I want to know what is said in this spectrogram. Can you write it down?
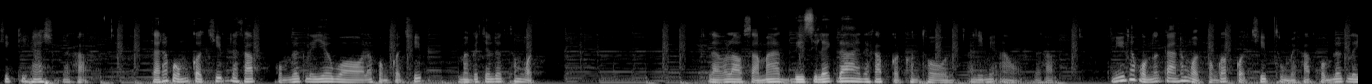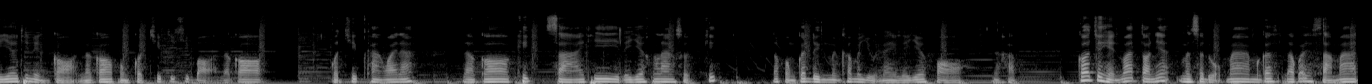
คลิกที่ Hash นะครับ แต่ถ้าผมกดชิปนะครับ ผมเลือก Layer Wall แล้วผมกดชิป มันก็จะเลือกทั้งหมด แล้วเราสามารถ deselect ได้นะครับ กด Ctrl อันนี้ไม่เอานะครับทีนี้ถ้าผมต้องการทั้งหมด ผมก็กดชิปถูกไหมครับ ผมเลือก Layer ที่ 1 ก่อน แล้วก็ผมกดชิปที่คีย์บอร์ด แล้วก็กดชิปค้างไว้นะ แล้วก็คลิกซ้ายที่ Layer ข้างล่างสุด คลิก แล้วผมก็ดึงมันเข้ามาอยู่ใน Layer 4นะครับ ก็จะเห็นว่าตอนนี้มันสะดวกมาก มันก็เราก็จะสามารถ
